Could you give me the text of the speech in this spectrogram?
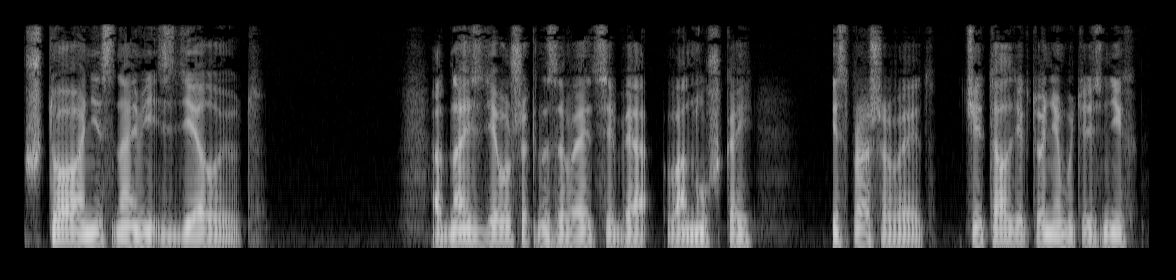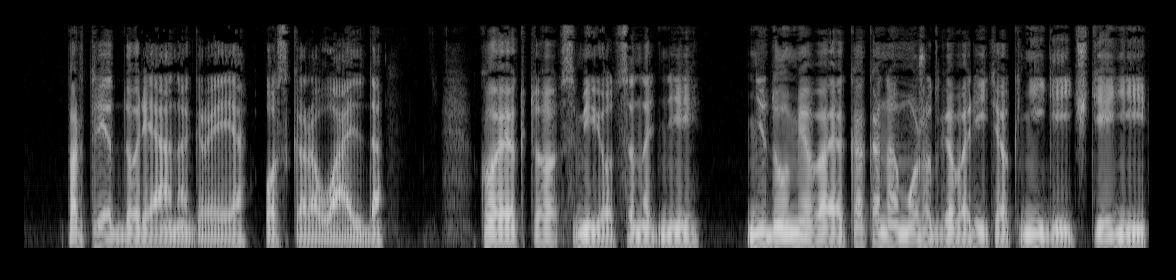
Что они с нами сделают?» Одна из девушек называет себя Ванушкой и спрашивает, читал ли кто-нибудь из них портрет Дориана Грея, Оскара Уайльда. Кое-кто смеется над ней, недоумевая, как она может говорить о книге и чтении,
